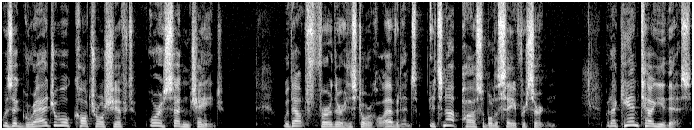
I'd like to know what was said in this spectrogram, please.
was a gradual cultural shift or a sudden change. Without further historical evidence, it's not possible to say for certain. But I can tell you this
